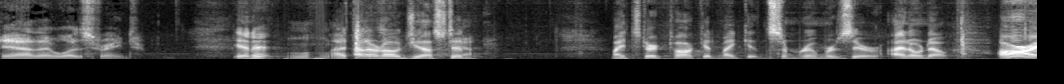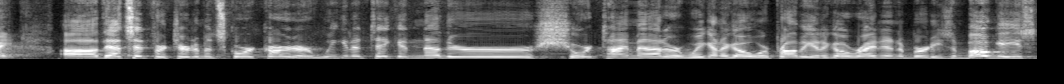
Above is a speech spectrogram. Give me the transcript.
yeah, that was strange. Isn't it? I I don't so. know, Justin. Might start talking, might get some rumors there. I don't know. All right, uh, that's it for tournament scorecard. Are we going to take another short time out, or are we going to go? We're probably going to go right into birdies and bogeys,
